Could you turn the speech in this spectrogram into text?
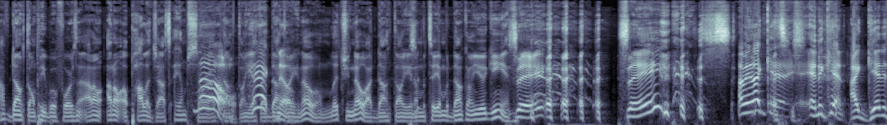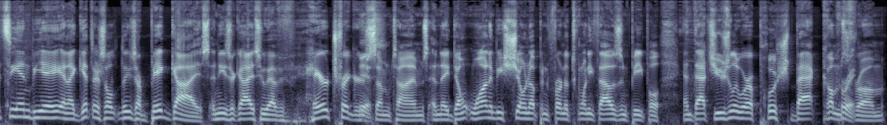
I've dunked on people before. I don't I don't apologize. Hey, I'm sorry No, I dunked on you. after I heck dunked no. on you. No, I'm let you know I dunked on you, and I'm gonna tell you I'm gonna dunk on you again. See, see. I mean, I get, and again, I get it's the NBA, and I get there's a, these are big guys, and these are guys who have hair triggers Yes. sometimes, and they don't want to be shown up in front of twenty thousand people, and that's usually where a pushback comes Correct. from.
